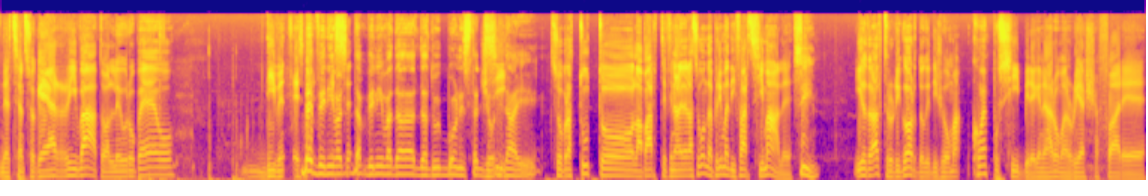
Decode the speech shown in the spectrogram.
Nel senso che è arrivato all'europeo. Dive- e- Beh, veniva, e se- da, veniva da, da due buone stagioni, Sì. dai. soprattutto la parte finale della seconda prima di farsi male. Sì. Io tra l'altro ricordo che dicevo ma com'è possibile che nella Roma non riesce a fare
